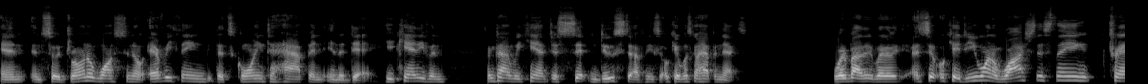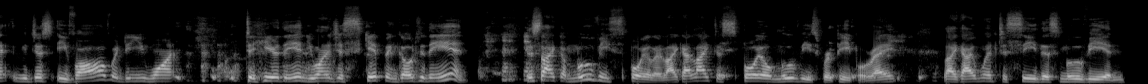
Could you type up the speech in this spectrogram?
And, and so Drona wants to know everything that's going to happen in a day. He can't even, sometimes we can't just sit and do stuff. And he says, okay, what's going to happen next? What about it? I said, okay, do you want to watch this thing just evolve or do you want to hear the end? You want to just skip and go to the end? It's like a movie spoiler. Like I like to spoil movies for people, right? Like I went to see this movie and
